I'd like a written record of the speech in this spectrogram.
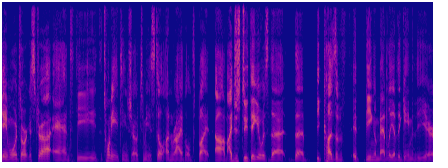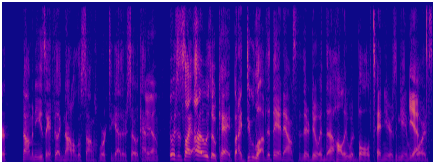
Game Awards Orchestra and the the 2018 show. To me, is still unrivaled. But um, I just do think it was the the because of it being a medley of the Game of the Year nominees. Like I feel like not all those songs work together, so it kind of yeah. it was just like oh, it was okay. But I do love that they announced that they're doing the Hollywood Bowl 10 years of Game Yeah. Awards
